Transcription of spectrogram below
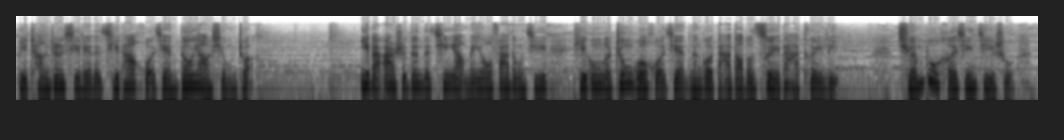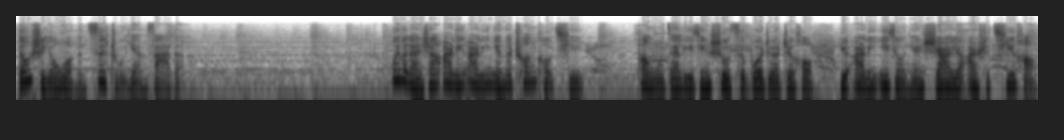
比长征系列的其他火箭都要雄壮。一百二十吨的氢氧煤油发动机提供了中国火箭能够达到的最大推力，全部核心技术都是由我们自主研发的。为了赶上二零二零年的窗口期，胖五在历经数次波折之后，于二零一九年十二月二十七号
